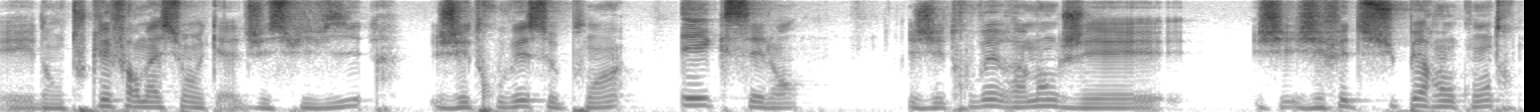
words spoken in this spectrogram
et dans toutes les formations auxquelles j'ai suivi, j'ai trouvé ce point excellent. J'ai trouvé vraiment que j'ai fait de super rencontres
